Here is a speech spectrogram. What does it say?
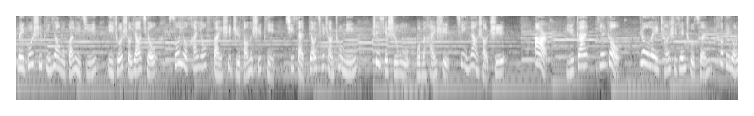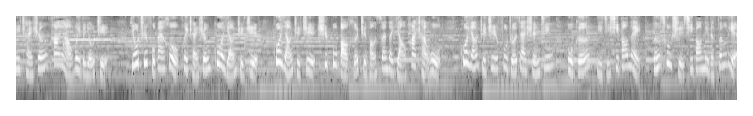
美国食品药物管理局已着手要求，所有含有反式脂肪的食品需在标签上注明。这些食物我们还是尽量少吃。二、鱼干、腌肉，肉类长时间储存，特别容易产生哈喇味的油脂。油脂腐败后会产生过氧脂质，过氧脂质是不饱和脂肪酸的氧化产物。过氧脂质附着在神经、骨骼以及细胞内，能促使细胞内的分裂，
